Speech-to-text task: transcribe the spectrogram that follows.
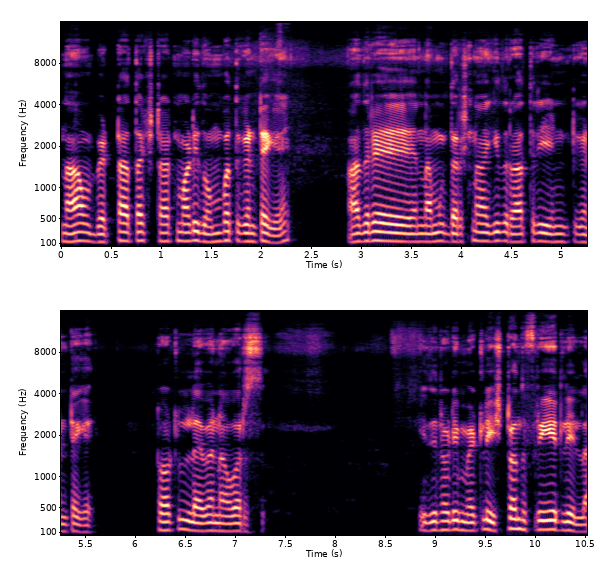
ನಾವು ಬೆಟ್ಟ ಹತ್ತಕ್ಕೆ ಸ್ಟಾರ್ಟ್ ಮಾಡಿದ್ದು ಒಂಬತ್ತು ಗಂಟೆಗೆ. ಆದರೆ ನಮಗೆ ದರ್ಶನ ಆಗಿದ್ದು ರಾತ್ರಿ ಎಂಟು ಗಂಟೆಗೆ. ಟೋಟಲ್ ಲೆವೆನ್ ಅವರ್ಸ್ ಇದು ನೋಡಿ ಮೆಟ್ಲು ಇಷ್ಟೊಂದು ಫ್ರೀ ಇರಲಿಲ್ಲ.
